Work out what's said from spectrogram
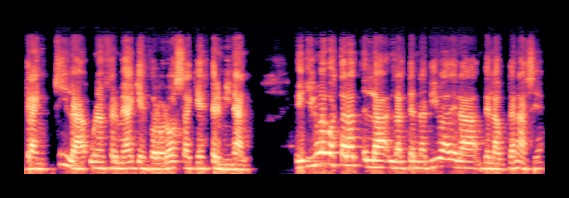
tranquila una enfermedad que es dolorosa, que es terminal. Y, luego está la, alternativa de la, eutanasia,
